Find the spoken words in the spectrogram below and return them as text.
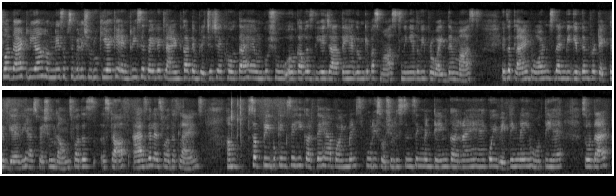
फॉर दैट रिया, हमने सबसे पहले शुरू किया है कि एंट्री से पहले क्लाइंट का टेम्परेचर चेक होता है, उनको शू कवर्स दिए जाते हैं। अगर उनके पास मास्क नहीं है तो we provide them mask if the client wants then we give them protective gear we have special gowns for the staff as well as for the clients हम सब प्री बुकिंग से ही करते हैं अपॉइंटमेंट्स पूरी सोशल डिस्टेंसिंग मेंटेन कर रहे हैं। कोई वेटिंग नहीं होती है। सो so दैट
